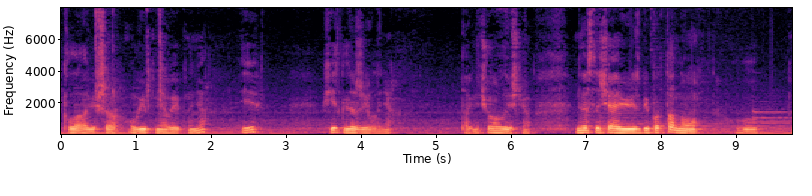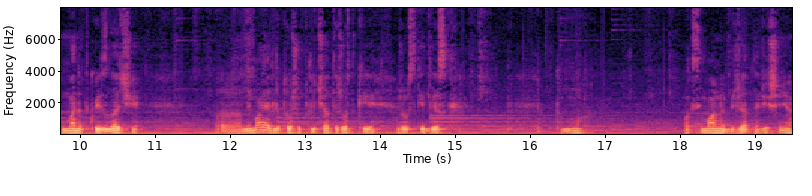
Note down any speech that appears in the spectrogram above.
клавіша увімкнення вимкнення і вхід для живлення. Так, нічого лишнього. Не вистачає USB порта, але у мене такої задачі е, немає для того, щоб підключати жорсткий, жорсткий диск. Тому максимально бюджетне рішення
